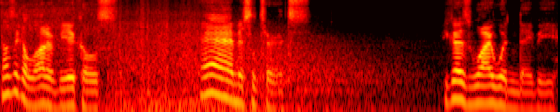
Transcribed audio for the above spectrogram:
Sounds like a lot of vehicles. Eh, missile turrets. Because why wouldn't they be?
